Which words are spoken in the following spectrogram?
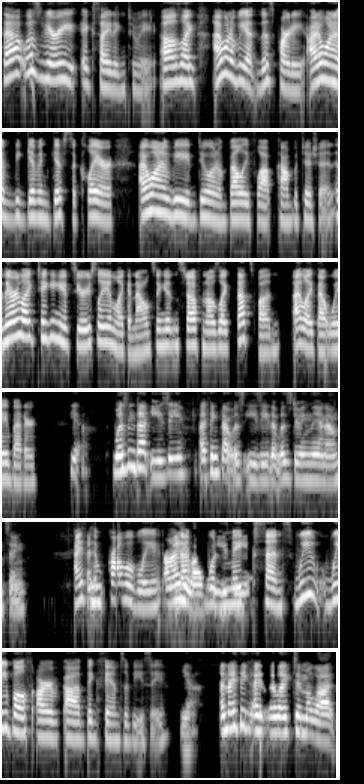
That was very exciting to me. I was like, I want to be at this party. I don't want to be giving gifts to Clare. I want to be doing a belly flop competition. And they were like taking it seriously and like announcing it and stuff. And I was like, that's fun. I like that way better. Yeah. Wasn't that Eazy? I think that was Eazy that was doing the announcing. I think And probably I that would Eazy. make sense. We we both are uh, big fans of Eazy. And I think I, I liked him a lot.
